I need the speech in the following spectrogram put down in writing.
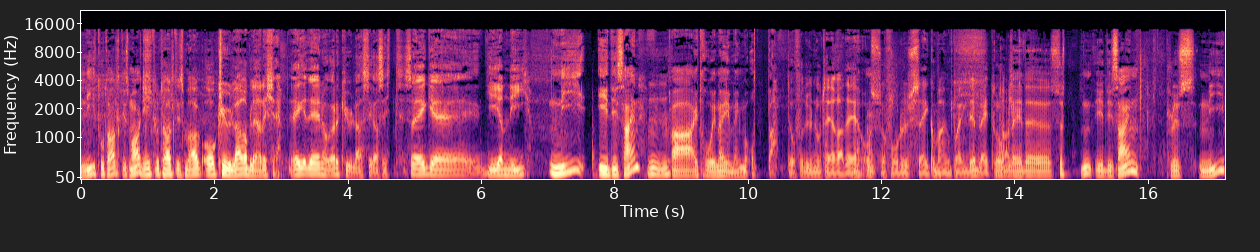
Ni totalt i smak. Ni totalt i smak, og kulere blir det ikke. Jeg, det er noe av det kuleste jeg har sett. Så jeg eh, gir ni. Ni i design. Ja, jeg tror jeg nøyer meg med åtte. Da får du notere det, og så får du si hvor mange poeng det ble totalt. Da ble det 17 i design pluss 9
